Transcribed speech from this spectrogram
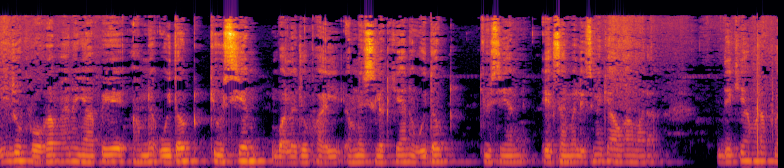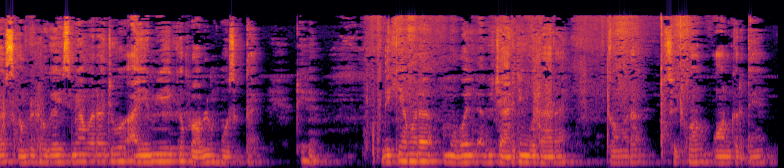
ये जो प्रोग्राम है ना, यहाँ पे हमने विदाउट क्यूसीएन वाला जो फ़ाइल हमने सिलेक्ट किया है ना विदाउट क्यूसीएन एक्सएमएल इसमें क्या होगा हमारा? देखिए, हमारा प्लस कंप्लीट हो गया। इसमें हमारा जो आई का प्रॉब्लम हो सकता है, ठीक है? देखिए, हमारा मोबाइल अभी चार्जिंग बता रहा है। तो हमारा स्विच को हम ऑन करते हैं।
